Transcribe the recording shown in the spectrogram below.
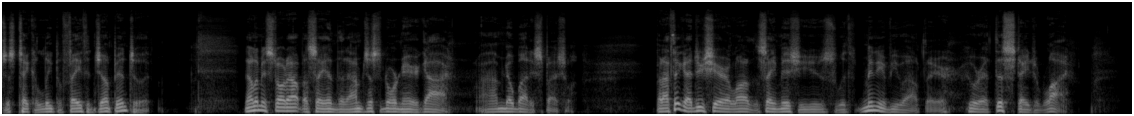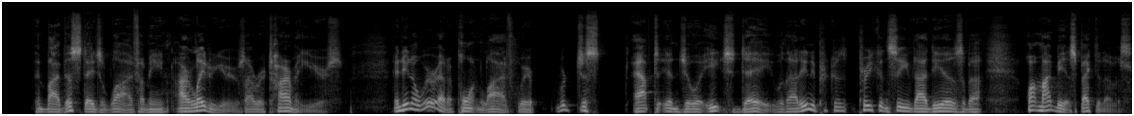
just take a leap of faith and jump into it. Now, let me start out by saying that I'm just an ordinary guy. I'm nobody special. But I think I do share a lot of the same issues with many of you out there who are at this stage of life. And by this stage of life, I mean our later years, our retirement years. And you know, we're at a point in life where we're just apt to enjoy each day without any pre- preconceived ideas about what might be expected of us.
